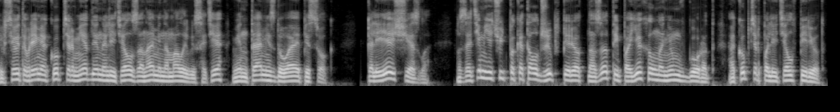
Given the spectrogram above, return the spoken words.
и все это время коптер медленно летел за нами на малой высоте, винтами сдувая песок. Колея исчезла. Затем я чуть покатал джип вперед-назад и поехал на нем в город, а коптер полетел вперед.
